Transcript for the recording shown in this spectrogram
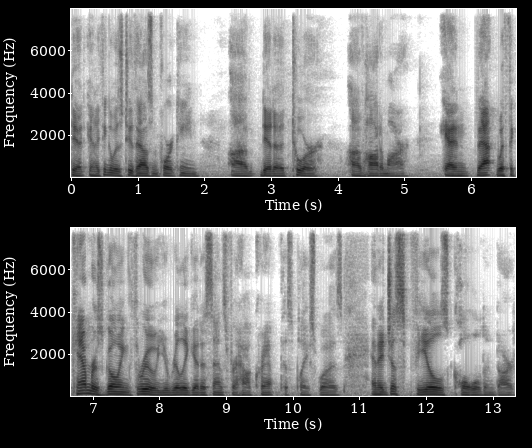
did, and I think it was 2014, uh, did a tour of Hadamar. And that, with the cameras going through, you really get a sense for how cramped this place was. And it just feels cold and dark.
